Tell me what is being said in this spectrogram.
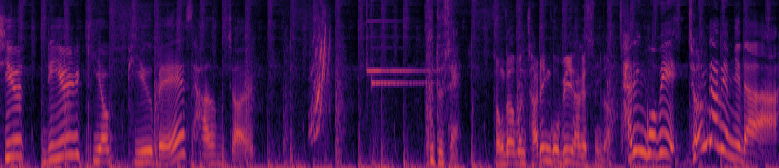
지읒, 리을, 기역, 비읍의 사음절. 구두쇠. 정답은 자린고비 하겠습니다. 자린고비 정답입니다.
